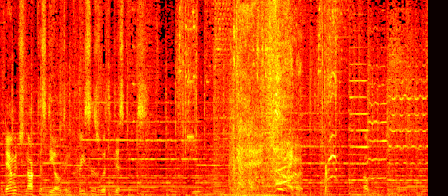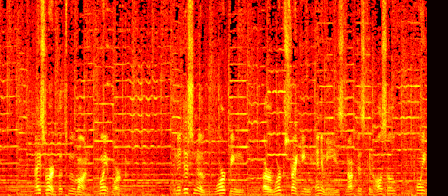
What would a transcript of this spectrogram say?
The damage Noctis deals increases with distance. Oh. Nice work, let's move on. Point Warp. In addition to warping or warp striking enemies, Noctis can also point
